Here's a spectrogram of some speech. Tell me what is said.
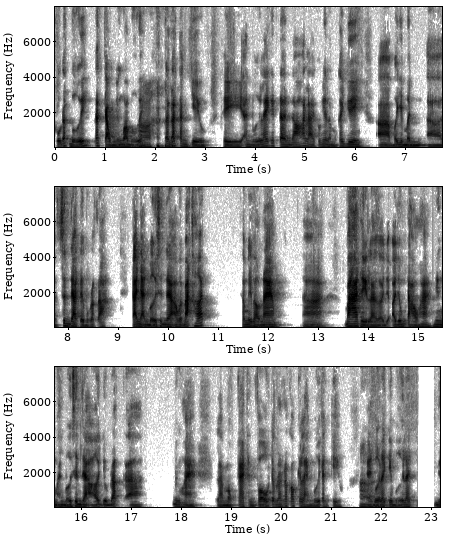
của đất bưởi đất trồng những quả bưởi Ờ. đất đất Tân Triều. Thì anh bưởi lấy cái tên đó là cũng như là một cái duyên à, bởi vì mình à, sinh ra từ vùng đất đó. Cả nhà anh bưởi sinh ra ở ngoài Bắc hết xong mới vào Nam đó ba thì là ở, ở Vũng Tàu ha nhưng mà anh bưởi sinh ra ở vùng đất à, Biên Hòa là một cái thành phố trong đó nó có cái làng bưởi Tân Kiều. À, anh bưởi lấy chữ bưởi là như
